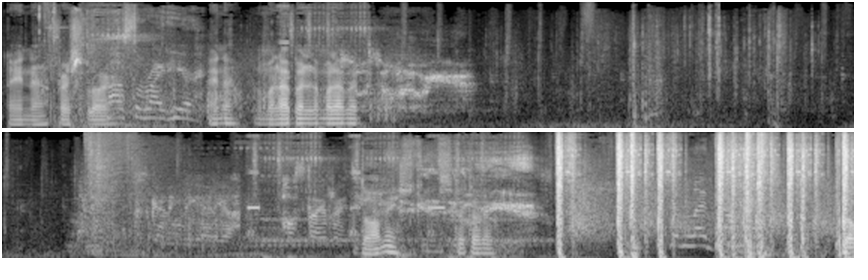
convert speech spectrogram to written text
Ayun na, first floor. Hostile right here. Ayun na, lumalaban, lumalaban. Scanning the area. Hostile ready. Dami. Ito, ito, ito. Putting lead down there. Go,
